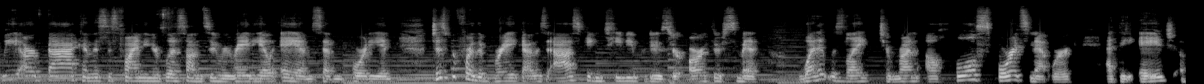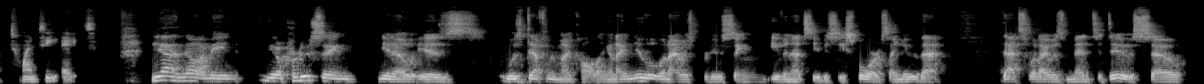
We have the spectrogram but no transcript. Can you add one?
We are back, and this is Finding Your Bliss on Zoomer Radio, AM 740. And just before the break, I was asking TV producer Arthur Smith what it was like to run a whole sports network at the age of 28. Yeah, no, I mean, you know, producing, you know, is was definitely my calling. And I knew it when I was producing, even at CBC Sports. I knew that that's what I was meant to do. So,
